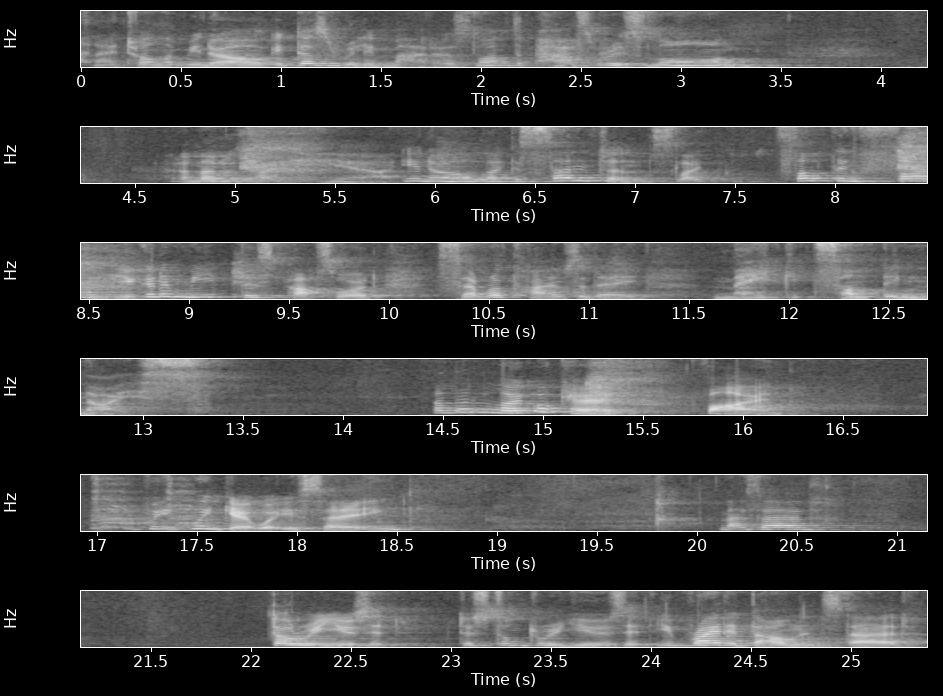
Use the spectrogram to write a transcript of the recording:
And I told them, you know, it doesn't really matter as long as the password is long. And then I was like, yeah, you know, like a sentence, like something fun. You're going to meet this password several times a day make it something nice. And then like, okay, fine. We, we get what you're saying. And I said, don't reuse it. Just don't reuse it. You write it down instead.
